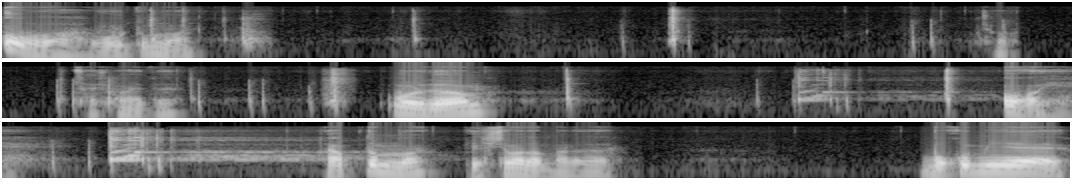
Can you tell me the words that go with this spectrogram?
Oo, vurdum lan. Çok saçmaydı. Vurdum. Oy. Yaptım lan. Geçtim adamları da. Bokumu ye.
